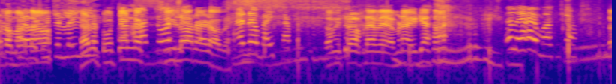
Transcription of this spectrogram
ઓટો મારતા આવો ટોચર લઈ હેડો ટોચન ને કિલો રાડો હવે. હેલો ભાઈ સાહેબ. તો મિત્રો આપણે હવે હમણાં આઈડિયા છે તો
